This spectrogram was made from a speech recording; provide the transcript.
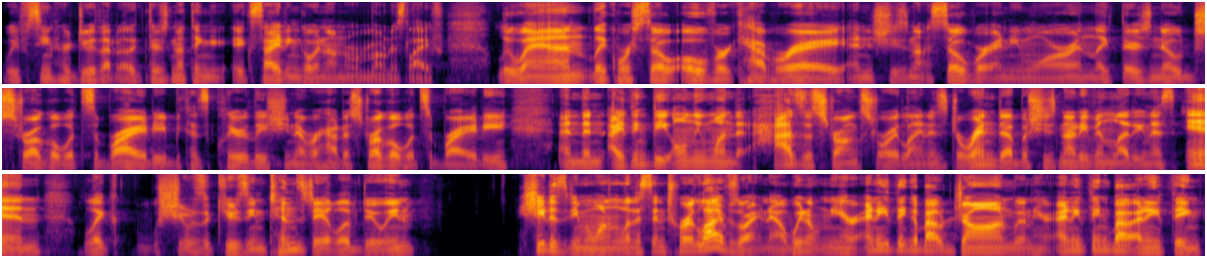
we've seen her do that. Like, there's nothing exciting going on in Ramona's life. Luann, like, we're so over cabaret and she's not sober anymore. And like, there's no struggle with sobriety because clearly she never had a struggle with sobriety. And then I think the only one that has a strong storyline is Dorinda, but she's not even letting us in, like she was accusing Tinsdale of doing she doesn't even want to let us into her lives right now. We don't hear anything about John. We don't hear anything about anything.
